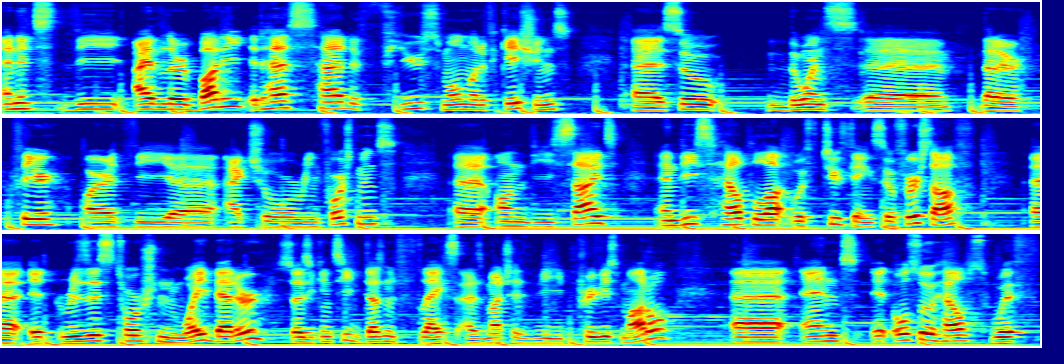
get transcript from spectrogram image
and it's the idler body. It has had a few small modifications, uh, so the ones uh, that are clear are the uh, actual reinforcements on the sides, and these help a lot with two things. So first off, it resists torsion way better, so as you can see it doesn't flex as much as the previous model, and it also helps with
